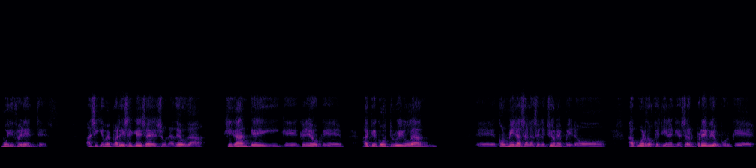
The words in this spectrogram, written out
muy diferentes. Así que me parece que esa es una deuda gigante y que creo que hay que construirla eh, con miras a las elecciones, pero acuerdos que tienen que ser previos porque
